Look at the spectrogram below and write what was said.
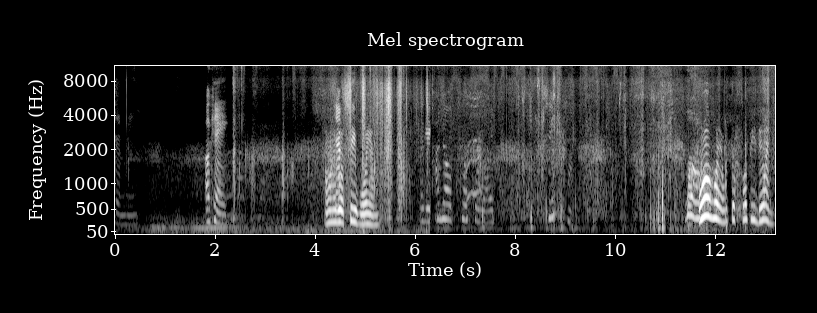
than me. Okay. I want to go see William. Okay. I know push away. See? Whoa. Whoa, William, what the flip are you doing?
